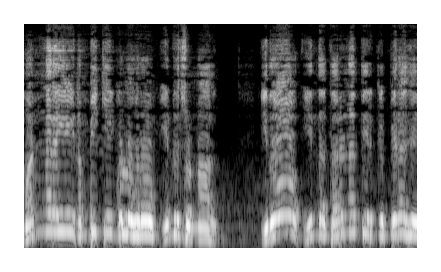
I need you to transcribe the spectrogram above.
மன்னரையை நம்பிக்கை கொள்ளுகிறோம் என்று சொன்னால் இதோ இந்த தருணத்திற்கு பிறகு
